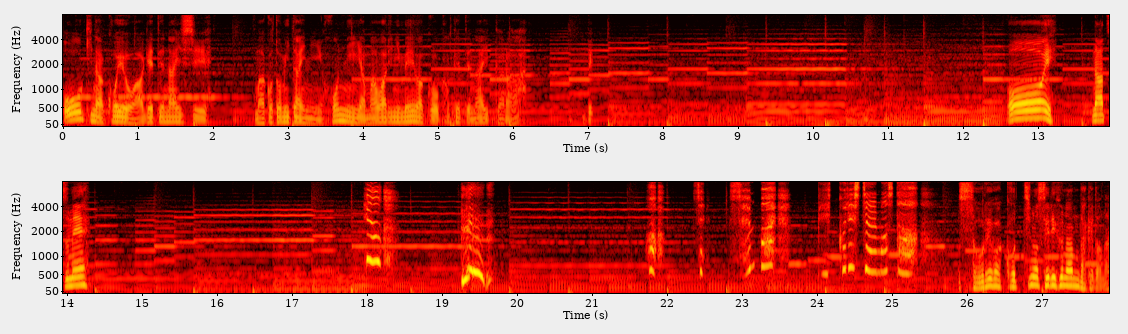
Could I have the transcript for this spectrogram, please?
大きな声を上げてないし誠みたいに本人や周りに迷惑をかけてないから。べ。おーい夏目。先輩びっくりしちゃいました。それはこっちのセリフなんだけどな。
